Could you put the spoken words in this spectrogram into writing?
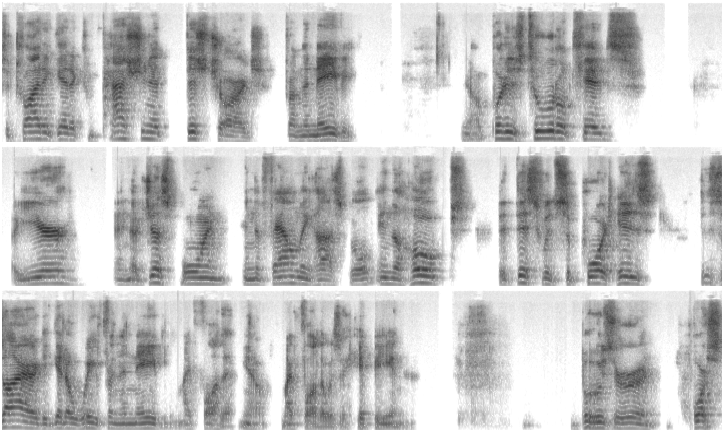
to try to get a compassionate discharge from the Navy. You know, put his two little kids, a year and a just born in the family hospital in the hopes that this would support his desire to get away from the Navy. My father, you know, my father was a hippie and boozer and horse,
